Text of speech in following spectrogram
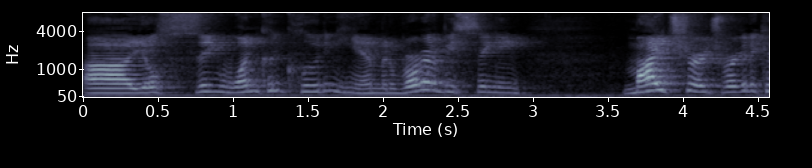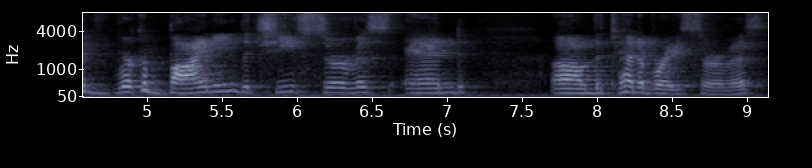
Uh, you'll sing one concluding hymn, and we're going to be singing. My church, we're going to we're combining the chief service and um, the Tenebrae service,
